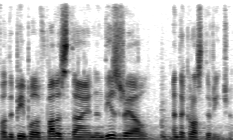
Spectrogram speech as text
For the people of Palestine and Israel and across the region.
